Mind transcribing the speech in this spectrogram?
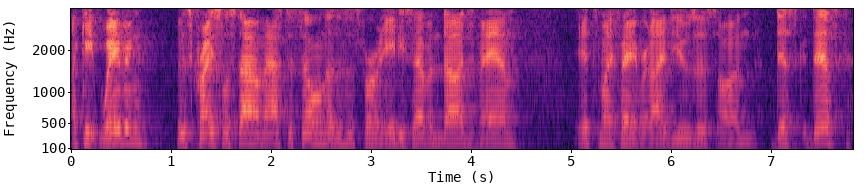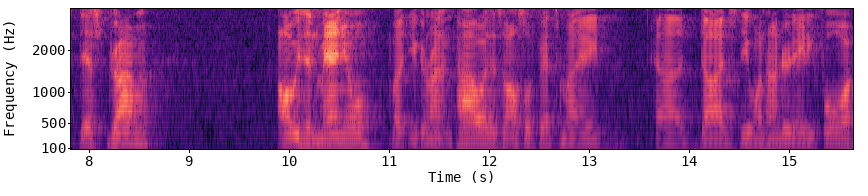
I keep waving this Chrysler style master cylinder. This is for an 87 Dodge van. It's my favorite. I've used this on disc disc, disc drum, always in manual, but you can run it in power. This also fits my uh, Dodge D100 84.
